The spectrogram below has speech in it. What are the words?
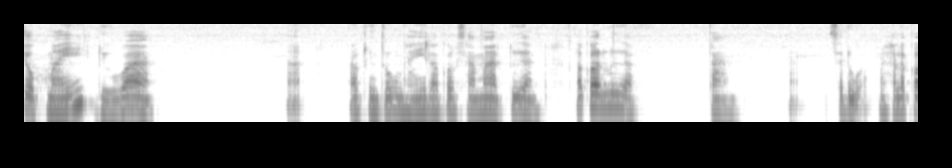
จบไหมหรือว่าอะเราถึงตรงไหนเราก็สามารถเลื่อน แล้วก็เลือกตามอะสะดวกนะคะแล้วก็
